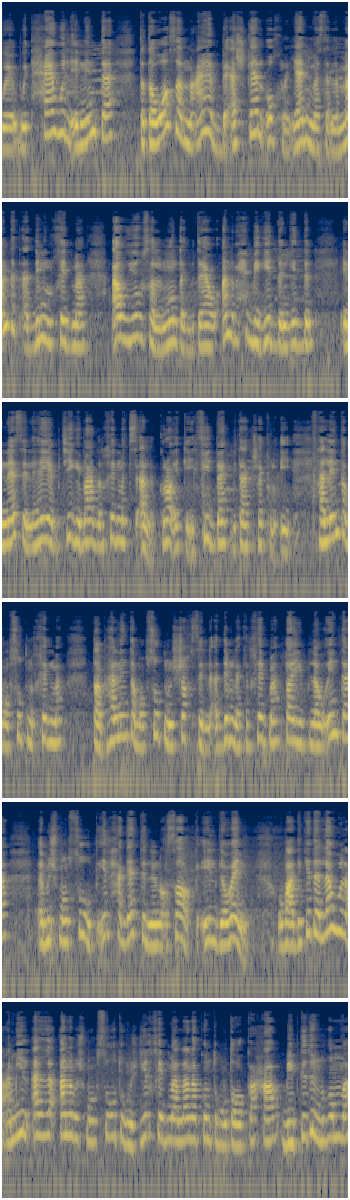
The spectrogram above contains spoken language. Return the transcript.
وتحاول ان انت تتواصل معاه بأشكال أخرى. يعني مثلا لما انت تقدم له الخدمة أو يوصل المنتج بتاعه أنا بحب جدا جدا الناس اللي هي بتيجي بعد الخدمة تسألك رأيك إيه ال feedback بتاعك شكله إيه هل أنت مبسوط من الخدمة؟ طب هل أنت مبسوط من الشخص اللي قدم لك الخدمة؟ طيب لو أنت مش مبسوط إيه الحاجات اللي ناقصاك؟ إيه الجوانب؟ وبعد كده لو العميل قال لا أنا مش مبسوط ومش دي الخدمة اللي أنا كنت متوقعها بيبتدوا إن هم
